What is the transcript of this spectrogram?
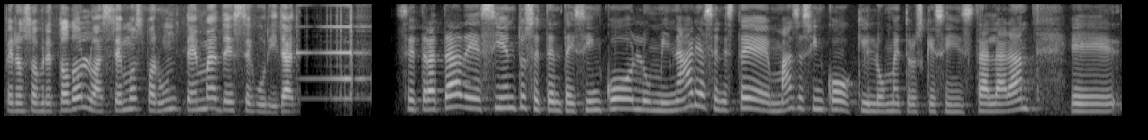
pero sobre todo lo hacemos por un tema de seguridad. Se trata de 175 luminarias en este más de 5 kilómetros que se instalarán, eh,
